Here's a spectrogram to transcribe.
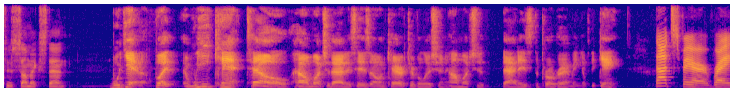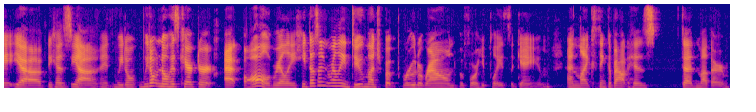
to some extent. Well, yeah, but we can't tell how much of that is his own character volition, how much of that is the programming of the game. That's fair, right? Yeah, because yeah, it, we don't we don't know his character at all. Really, he doesn't really do much but brood around before he plays the game and like think about his dead mother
